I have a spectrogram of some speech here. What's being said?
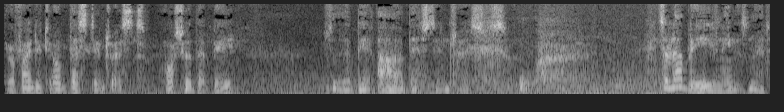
You'll find it your best interest. Or should that be... Should that be our best interests? It's a lovely evening, isn't it?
